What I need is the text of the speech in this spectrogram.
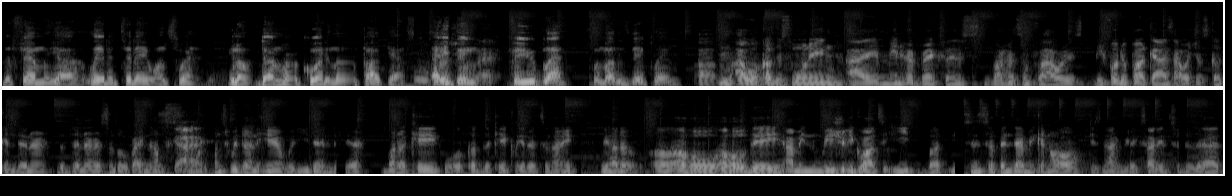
the family uh later today once we're, you know, done recording the podcast. Anything for you, Black, for Mother's Day plans? Um, I woke up this morning. I made her breakfast, bought her some flowers. Before the podcast, I was just cooking dinner. The dinner is until right now. This guy. Once we're done here, we eat and yeah, bought a cake. We'll cut the cake later tonight. We had a, a a whole a whole day. I mean, we usually go out to eat, but since the pandemic and all, she's not really excited to do that.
